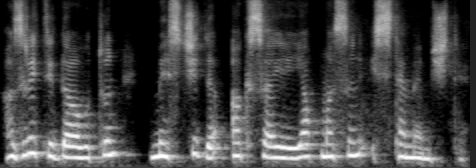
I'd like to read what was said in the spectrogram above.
Hazreti Davud'un Mescid-i Aksa'yı yapmasını istememişti.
